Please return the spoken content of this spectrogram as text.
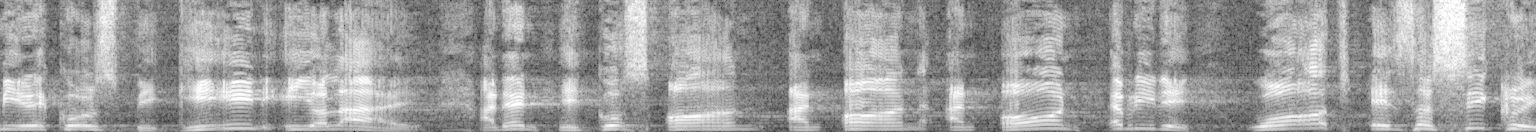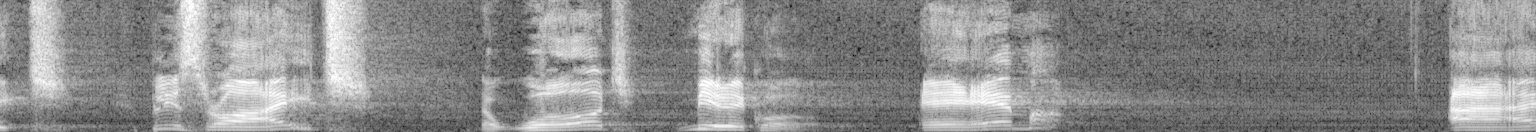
miracles begin in your life. And then it goes on and on and on every day. What is the secret? Please write the word miracle. M I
